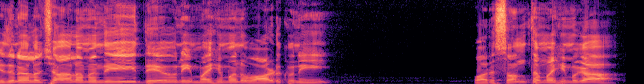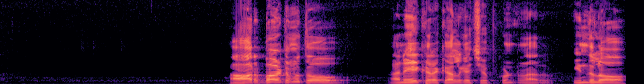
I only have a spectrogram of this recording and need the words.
ఈ దినాల్లో చాలామంది దేవుని మహిమను వాడుకుని వారి సొంత మహిమగా ఆర్భాటముతో అనేక రకాలుగా చెప్పుకుంటున్నారు. ఇందులో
